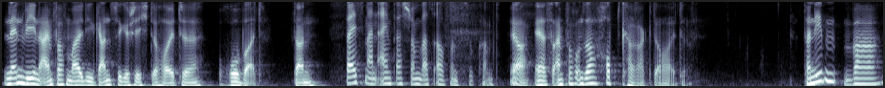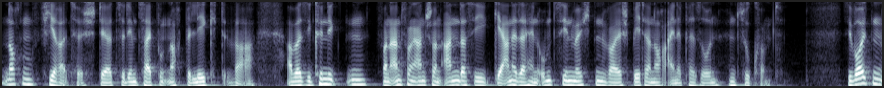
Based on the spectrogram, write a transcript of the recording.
nennen wir ihn einfach mal die ganze Geschichte heute Robert. Dann weiß man einfach schon, was auf uns zukommt. Ja, er ist einfach unser Hauptcharakter heute. Daneben war noch ein Vierertisch, der zu dem Zeitpunkt noch belegt war. Aber sie kündigten von Anfang an schon an, dass sie gerne dahin umziehen möchten, weil später noch eine Person hinzukommt. Sie wollten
